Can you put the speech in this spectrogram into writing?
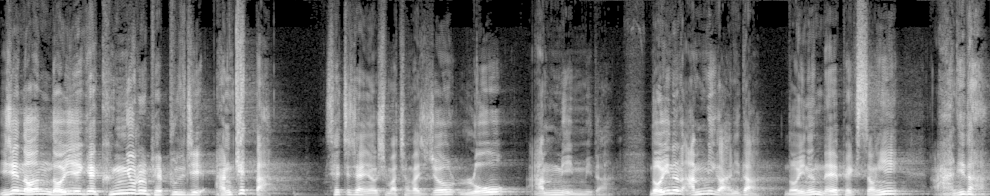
이제 넌 너희에게 극률을 베풀지 않겠다. 셋째 자녀 역시 마찬가지죠. 로 암미입니다. 너희는 암미가 아니다. 너희는 내 백성이 아니다.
